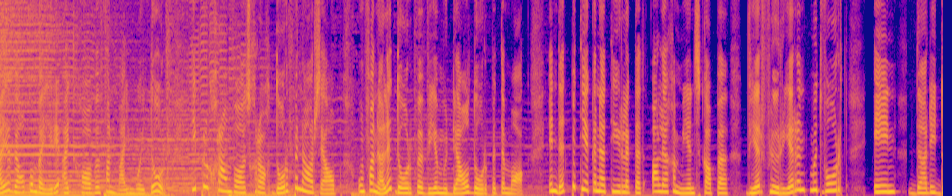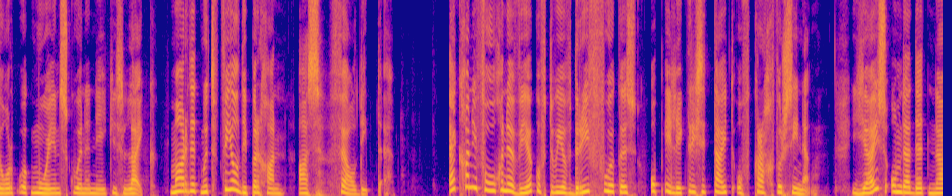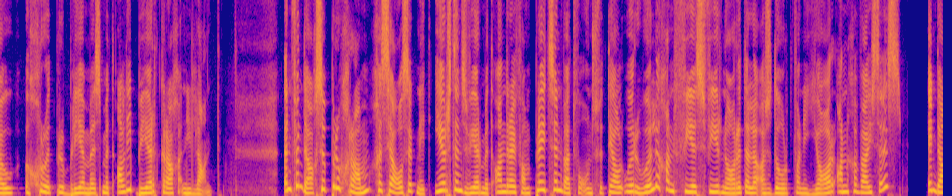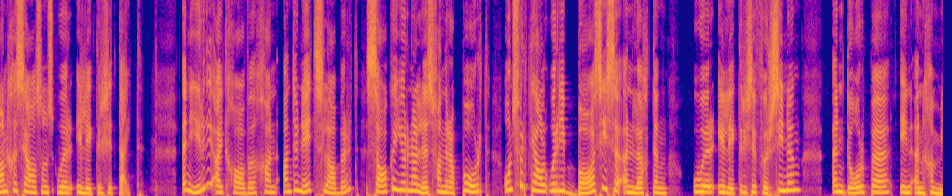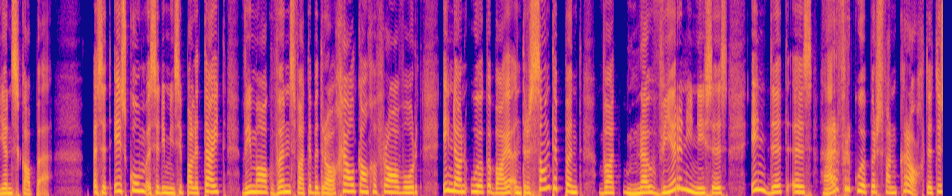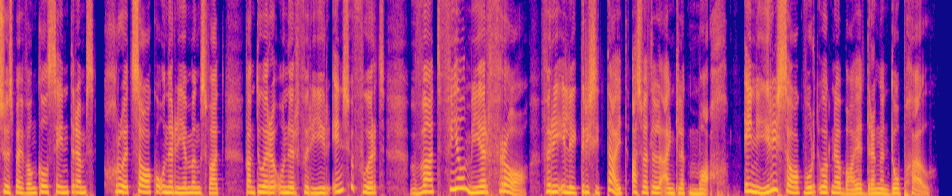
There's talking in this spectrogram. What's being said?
baie welkom by hierdie uitgawe van My Mooi Dorp. Die program waar ons graag dorpenaars help om van hulle dorpe weer modeldorpe te maak. En dit beteken natuurlik dat alle gemeenskappe weer floreerend moet word en dat die dorp ook mooi en skoon en netjies lyk. Maar dit moet veel dieper gaan as velddiepte. Ek gaan die volgende week of 2 of 3 fokus op elektrisiteit of kragvoorsiening juis omdat dit nou 'n groot probleem is met al die beerdkrag in die land. In vandag se program gesels ek net eerstens weer met Andrei van Pletsen wat vir ons vertel oor hoe hulle gaan feesvier nadat hulle as dorp van die jaar aangewys is en dan gesels ons oor elektrisiteit. In hierdie uitgawe gaan Antonet Slabbert, sakejoernalis van Rapport, ons vertel oor die basiese inligting oor elektriese voorsiening in dorpe en in gemeenskappe. Is dit Eskom, is dit die munisipaliteit, wie maak wins, watter bedrag geld kan gevra word en dan ook 'n baie interessante punt wat nou weer in die nuus is en dit is herverkopers van krag. Dit is soos by winkelsentrums, groot sakeondernemings wat kantore onder verhuur ensovoorts wat veel meer vra vir die elektrisiteit as wat hulle eintlik mag. En hierdie saak word ook nou baie dringend dopgehou.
